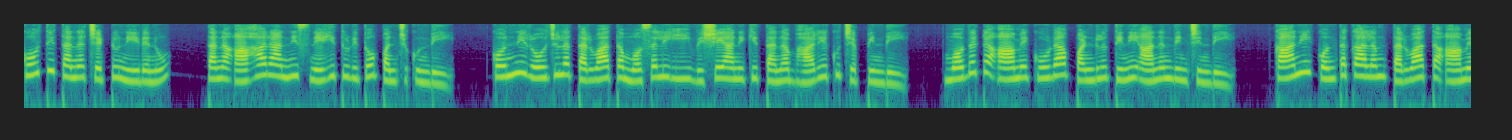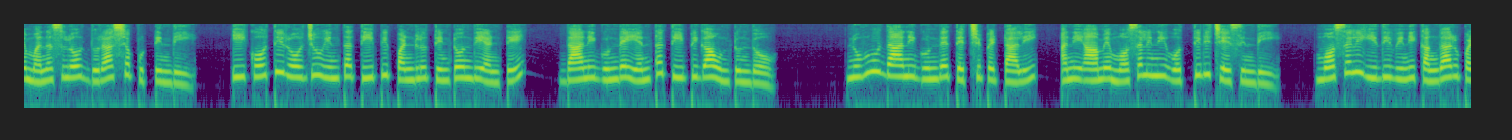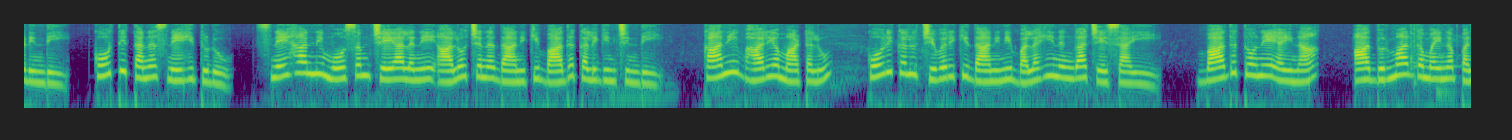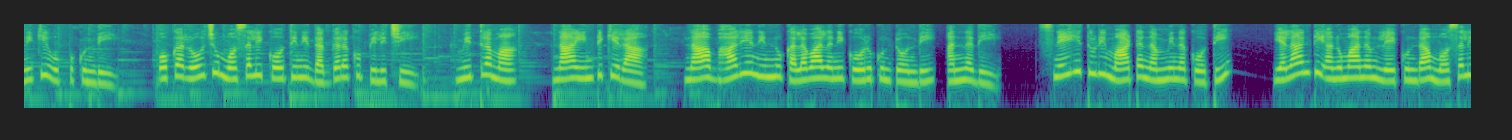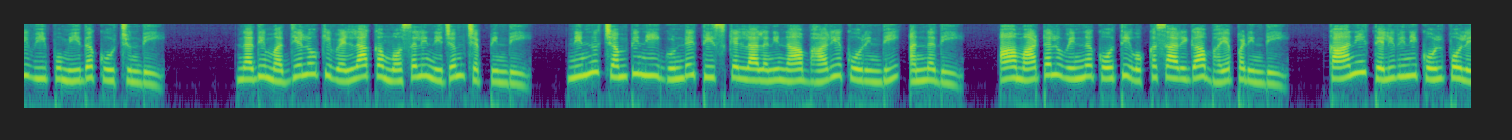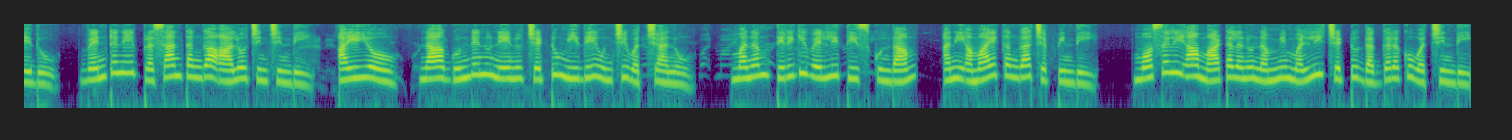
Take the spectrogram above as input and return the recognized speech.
కోతి తన చెట్టు నీడను తన ఆహారాన్ని స్నేహితుడితో పంచుకుంది. కొన్ని రోజుల తర్వాత మొసలి ఈ విషయానికి తన భార్యకు చెప్పింది. మొదట ఆమె కూడా పండ్లు తిని ఆనందించింది. కాని కొంతకాలం తర్వాత ఆమె మనసులో దురాశ పుట్టింది. ఈ కోతి రోజూ ఇంత తీపి పండ్లు తింటోంది అంటే దాని గుండె ఎంత తీపిగా ఉంటుందో. నువ్వు దాని గుండె తెచ్చిపెట్టాలి అని ఆమె మొసలిని ఒత్తిడి చేసింది. మొసలి ఇది విని కంగారుపడింది. కోతి తన స్నేహితుడు. స్నేహాన్ని మోసం చేయాలనే ఆలోచన దానికి బాధ కలిగించింది. కాని భార్య మాటలు కోరికలు చివరికి దానిని బలహీనంగా చేశాయి. బాధతోనే అయినా ఆ దుర్మార్గమైన పనికి ఒప్పుకుంది. ఒకరోజు మొసలి కోతిని దగ్గరకు పిలిచి మిత్రమా నా ఇంటికి రా. నా భార్య నిన్ను కలవాలని కోరుకుంటోంది అన్నది. స్నేహితుడి మాట నమ్మిన కోతి ఎలాంటి అనుమానం లేకుండా మొసలి వీపు మీద కూర్చుంది. నది మధ్యలోకి వెళ్ళాక మొసలి నిజం చెప్పింది. నిన్ను చంపి నీ గుండె తీసుకెళ్ళాలని నా భార్య కోరింది అన్నది. ఆ మాటలు విన్న కోతి ఒక్కసారిగా భయపడింది. కాని తెలివిని కోల్పోలేదు. వెంటనే ప్రశాంతంగా ఆలోచించింది. అయ్యో నా గుండెను నేను చెట్టు మీదే ఉంచి వచ్చాను. మనం తిరిగి వెళ్ళి తీసుకుందాం అని అమాయకంగా చెప్పింది. మొసలి ఆ మాటలను నమ్మి మళ్ళీ చెట్టు దగ్గరకు వచ్చింది.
